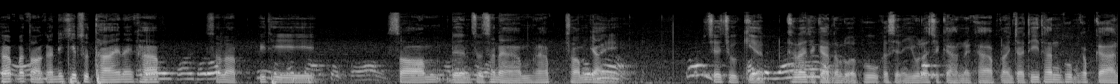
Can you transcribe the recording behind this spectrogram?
ครับมาต่อกันที่คลิปสุดท้ายนะครับสำหรับพิธีซ้อมเดินสวนสนามนะครับซ้อมใหญ่เชื่อชูเกียรติข้าราชการตำรวจผู้เกษียณอายุราชการนะครับ หลังจากที่ท่านผู้บังคับการ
